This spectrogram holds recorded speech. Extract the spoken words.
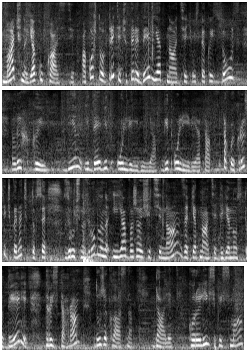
Смачно, як у касті. А коштував 34,19. Ось такий соус легкий. Він іде від олівія. Від олівія. Так, з такою кришечкою, начебто все зручно зроблено. І я вважаю, що ціна за 15,99 300 грам дуже класна. Далі королівський смак.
